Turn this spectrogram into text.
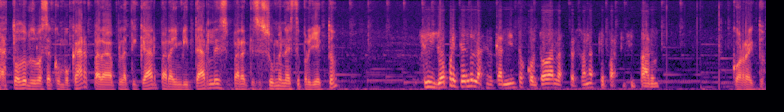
¿a todos los vas a convocar para platicar, para invitarles, para que se sumen a este proyecto? Sí, yo pretendo el acercamiento con todas las personas que participaron. Correcto.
